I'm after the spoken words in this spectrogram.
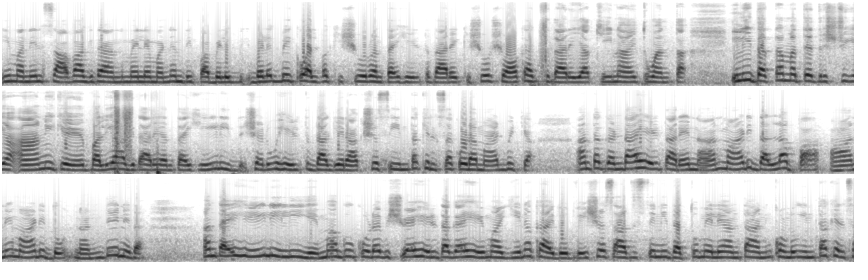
ಈ ಮನೇಲಿ ಸಾವಾಗಿದೆ ಅಂದಮೇಲೆ ಮಣ್ಣನ ದೀಪ ಬೆಳಗ್, ಬೆಳಗಬೇಕು ಅಲ್ವಾ ಕಿಶೋರ್ ಅಂತ ಹೇಳ್ತಿದ್ದಾರೆ. ಕಿಶೋರ್ ಶಾಕ್ ಆಗ್ತಿದ್ದಾರೆ. ಯಾಕೆ ಏನಾಯಿತು ಅಂತ. ಇಲ್ಲಿ ದತ್ತ ಮತ್ತೆ ದೃಷ್ಟಿಯ ಆನೆಗೆ ಬಲಿಯಾಗಿದ್ದಾರೆ ಅಂತ ಹೇಳಿ ಶರು ಹೇಳ್ತಿದ್ದಾಗೆ, ರಾಕ್ಷಸಿ ಇಂಥ ಕೆಲಸ ಕೂಡ ಮಾಡಿಬಿಟ್ಯ? ಅಂತ ಗಂಡ ಹೇಳ್ತಾರೆ, ನಾನು ಮಾಡಿದ್ದಲ್ಲಪ್ಪ, ಆನೆ ಮಾಡಿದ್ದು ನಂದೇನಿದೆ? ಅಂತ ಹೇಳಿ ಇಲ್ಲಿ ಹೇಮಾಗೂ ಕೂಡ ವಿಷಯ ಹೇಳಿದಾಗ, ಹೇಮ ಏನಕ್ಕಾಯ್ದು ದ್ವೇಷ ಸಾಧಿಸ್ತೀನಿ, ದತ್ತು ಮೇಲೆ ಅಂತ ಅಂದ್ಕೊಂಡು ಇಂಥ ಕೆಲಸ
